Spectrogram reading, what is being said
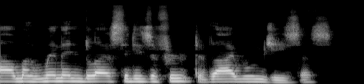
among women, blessed is the fruit of thy womb, Jesus.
